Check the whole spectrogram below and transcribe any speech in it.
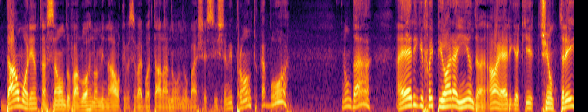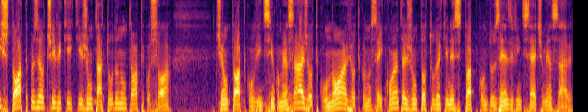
dá uma orientação do valor nominal que você vai botar lá no, no Baixa System e pronto, acabou. Não dá. A Ering foi pior ainda. Ó, a Ering aqui tinham três tópicos, eu tive que, que juntar tudo num tópico só. Tinha um tópico com 25 mensagens, outro com 9, outro com não sei quantas, juntou tudo aqui nesse tópico com 227 mensagens.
